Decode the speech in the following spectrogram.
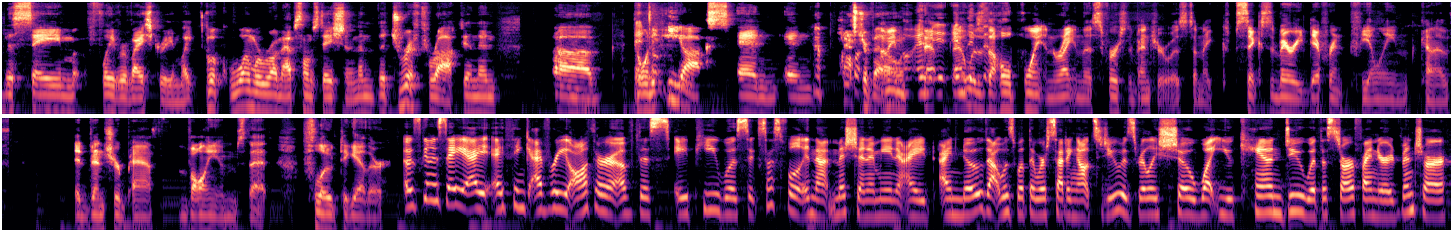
the same flavor of ice cream. Like book one, we were on Absalom Station, and then the Drift rocked, and then uh, going to Eox and and Castrovel. I mean, and- that, and- that was the- the whole point in writing this first adventure was to make six very different feeling kind of adventure path volumes that flowed together. I was going to say, I, I think every author of this AP was successful in that mission. I mean, I, I know that was what they were setting out to do is really show what you can do with a Starfinder adventure.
